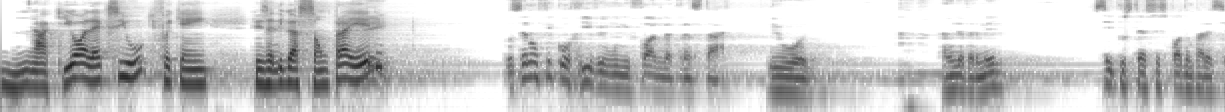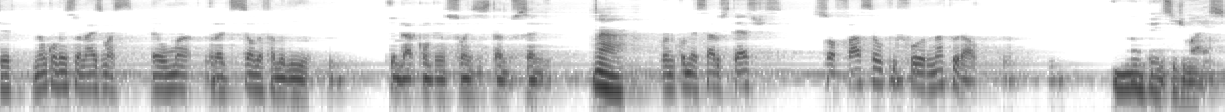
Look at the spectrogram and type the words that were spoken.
Hum, Aqui o Alex Yu, que foi quem fez a ligação para ele. Ei, você não fica horrível em um uniforme da Transtar. E o olho? Ainda é vermelho? Sei que os testes podem parecer não convencionais, mas é uma tradição da família. Quebrar convenções está no sangue. Ah, Quando começar os testes, só faça o que for natural. Não pense demais.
